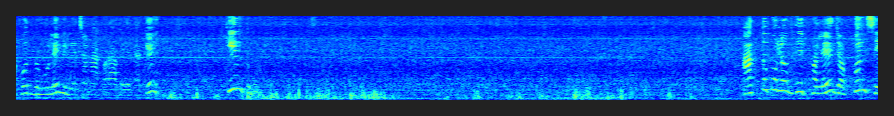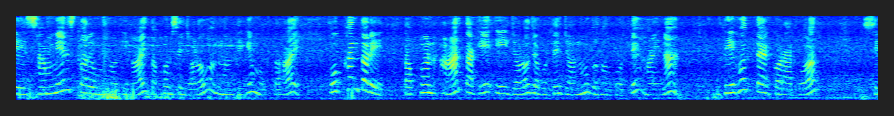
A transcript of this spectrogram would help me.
আবদ্ধ বলে বিবেচনা করা হয়ে থাকে। কিন্তু আত্মোপলব্ধির ফলে যখন সে সাম্যের স্তরে উন্নতি হয়, তখন সে জড়বন্ধন থেকে মুক্ত হয়। পক্ষান্তরে তখন আর তাকে এই জড় জগতে জন্মগ্রহণ করতে হয় না। দেহত্যাগ করার পর সে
